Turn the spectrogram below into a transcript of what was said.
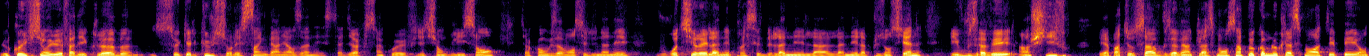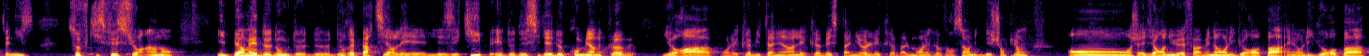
Le coefficient UEFA des clubs se calcule sur les cinq dernières années, c'est-à-dire que c'est un coefficient glissant. C'est-à-dire quand vous avancez d'une année, vous retirez l'année l'année la, la, plus ancienne et vous avez un chiffre. Et à partir de ça, vous avez un classement. C'est un peu comme le classement ATP en tennis, sauf qu'il se fait sur un an. Il permet de, donc de, répartir les, les, équipes et de décider de combien de clubs il y aura pour les clubs italiens, les clubs espagnols, les clubs allemands, les clubs français en Ligue des Champions, en, dire en UEFA, mais non en Ligue Europa et en Ligue Europa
